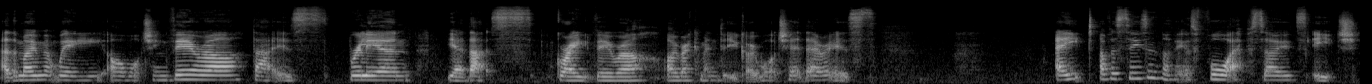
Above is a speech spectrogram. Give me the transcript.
at the moment we are watching Vera, that is brilliant. Yeah, that's great Vera, I recommend that you go watch it. There is eight other seasons, I think it's four episodes each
